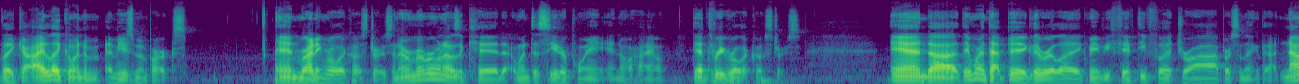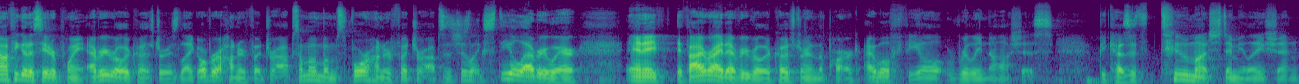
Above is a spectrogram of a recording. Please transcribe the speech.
like I like going to amusement parks and riding roller coasters. And I remember when I was a kid, I went to Cedar Point in Ohio. They had three roller coasters, and uh, they weren't that big. They were like maybe fifty foot drop or something like that. Now, if you go to Cedar Point, every roller coaster is like over hundred foot drop. Some of them's four hundred foot drops. It's just like steel everywhere. And if, if I ride every roller coaster in the park, I will feel really nauseous because it's too much stimulation.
